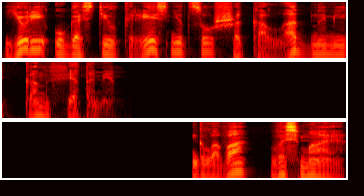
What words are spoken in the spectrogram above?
Юрий угостил крестницу шоколадными конфетами. Глава восьмая.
